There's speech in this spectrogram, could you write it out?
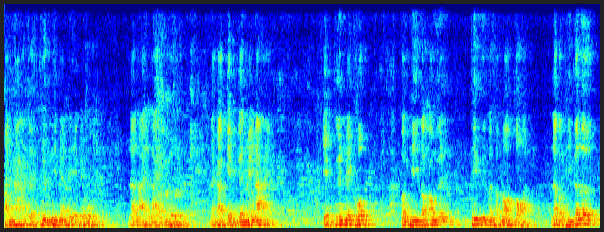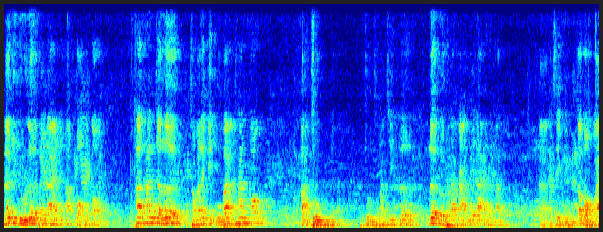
ปัญหาเกิดขึ้นที่แม่เล่แม่วงและหลายหลายอำเภอนะครับ เก็บเงินไม่ได้ เก็บเงินไม่ครบบางทีต้องเอาเงินที่อื่นมาสำรองก่อน แล้วบางทีก็เลิก แล้วอยู่ๆเลิกไม่ได้นะครับ บอกไว้ก่อน ถ้าท่านจะเลิกชาปนกิจหมู่บ้านท่านต้อง ประชุมนะครับประชุมสมาชิกเลิกเลิกโดยพนักการไม่ได้นะครับอ่าสิ่งหนึ่งก็บอกไว้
